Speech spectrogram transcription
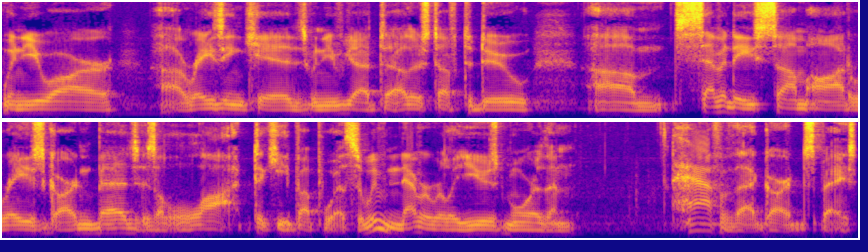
when you are uh, raising kids, when you've got other stuff to do, um, 70 some odd raised garden beds is a lot to keep up with. So we've never really used more than half of that garden space.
